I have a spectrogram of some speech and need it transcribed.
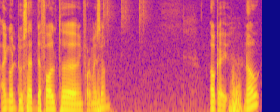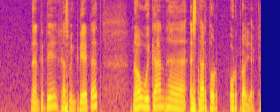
I'm going to set default uh, information. Okay, now the entity has been created. Now we can uh, start our, our project.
